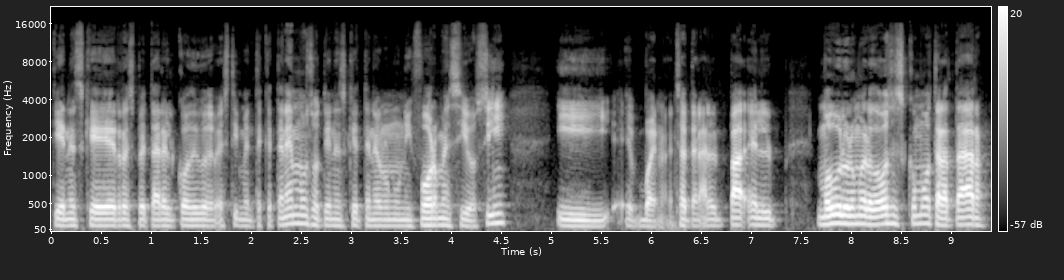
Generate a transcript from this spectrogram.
tienes que respetar el código de vestimenta que tenemos o tienes que tener un uniforme sí o sí y eh, bueno, etcétera. El, módulo número dos es cómo tratar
